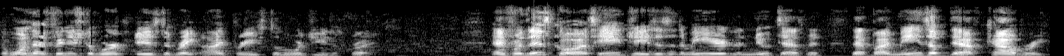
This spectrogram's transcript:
The one that finished the work is the great high priest, the Lord Jesus Christ. And for this cause, he, Jesus, is the mediator of the New Testament, that by means of death, Calvary,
